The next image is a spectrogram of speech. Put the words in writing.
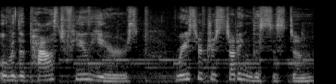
Over the past few years, Researchers studying this system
